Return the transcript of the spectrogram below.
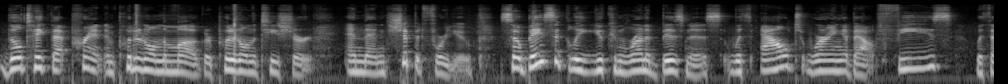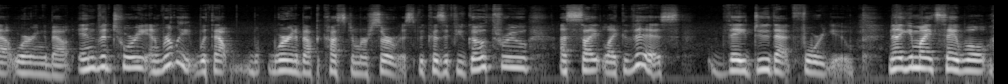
they'll take that print and put it on the mug or put it on the t shirt and then ship it for you. So basically, you can run a business without worrying about fees, without worrying about inventory, and really without worrying about the customer service. Because if you go through a site like this, they do that for you. Now, you might say, well,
